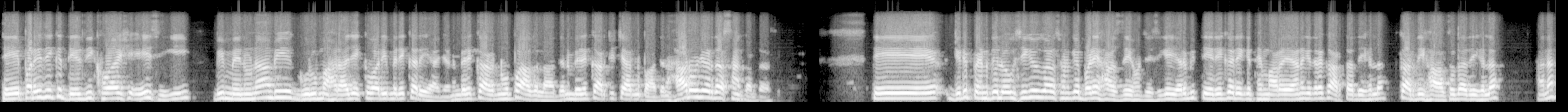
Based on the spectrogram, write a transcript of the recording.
ਤੇ ਪਰ ਇਹਦੀ ਇੱਕ ਦਿਲ ਦੀ ਖੁਆਇਸ਼ ਇਹ ਸੀਗੀ ਵੀ ਮੈਨੂੰ ਨਾ ਵੀ ਗੁਰੂ ਮਹਾਰਾਜ ਇੱਕ ਵਾਰੀ ਮੇਰੇ ਘਰੇ ਆ ਜਾਣ, ਮੇਰੇ ਘਰ ਨੂੰ ਭਾਗ ਲਾ ਦੇਣ, ਮੇਰੇ ਘਰ 'ਚ ਚਰਨ ਪਾ ਦੇਣ, ਹਰ ਰੋਜ਼ ਅਰਦਾਸਾਂ ਕਰਦਾ ਸੀ। ਤੇ ਜਿਹੜੇ ਪਿੰਡ ਦੇ ਲੋਕ ਸੀਗੇ ਉਹ ਗੱਲ ਸੁਣ ਕੇ ਬੜੇ ਹੱਸਦੇ ਹੁੰਦੇ ਸੀਗੇ, ਯਾਰ ਵੀ ਤੇਰੇ ਘਰੇ ਕਿੱਥੇ ਮਾਰੇ ਜਾਣਗੇ, ਤੇਰਾ ਘਰ ਤਾਂ ਦੇਖ ਲੈ, ਘਰ ਦੀ ਹਾਲਤ ਦਾ ਦੇਖ ਲੈ, ਹਨਾ?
